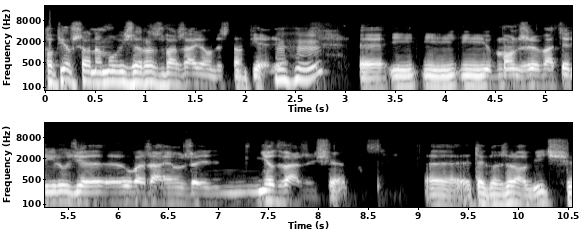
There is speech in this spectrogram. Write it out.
po pierwsze ona mówi, że rozważają wystąpienie. Mhm. E, I, i, I mądrzy materii ludzie uważają, że nie odważy się e, tego zrobić. E,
